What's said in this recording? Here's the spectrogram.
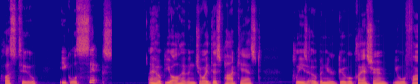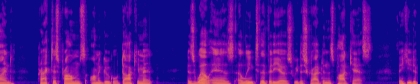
plus 2 equals 6. I hope you all have enjoyed this podcast. Please open your Google Classroom. You will find practice problems on a Google document as well as a link to the videos we described in this podcast. Thank you to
